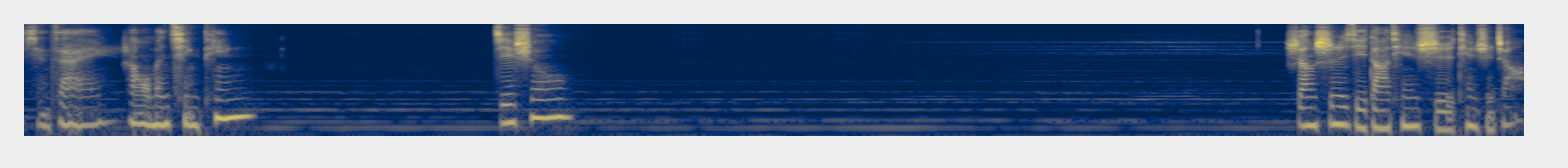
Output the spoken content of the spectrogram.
现在，让我们倾听、接收上师及大天使、天使长，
